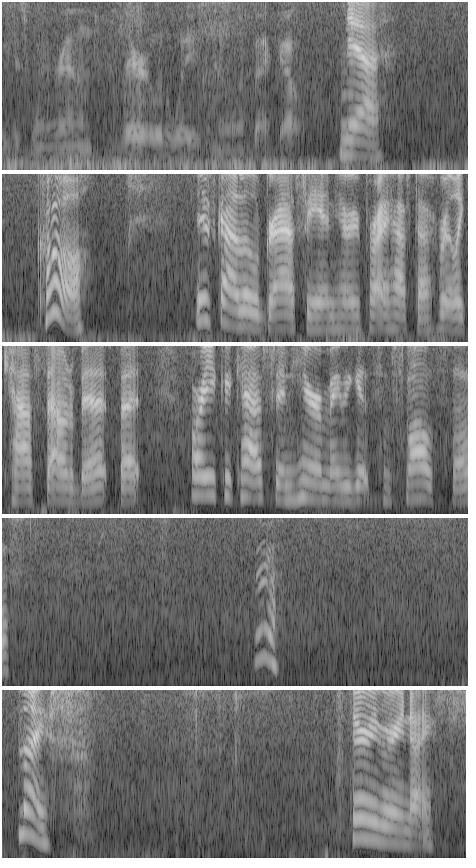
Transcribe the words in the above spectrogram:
We just went around there a little ways and then went back out. Yeah. Cool. It's got a little grassy in here. You probably have to really cast out a bit, but or you could cast in here and maybe get some small stuff. Yeah. Nice. Very, very nice.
